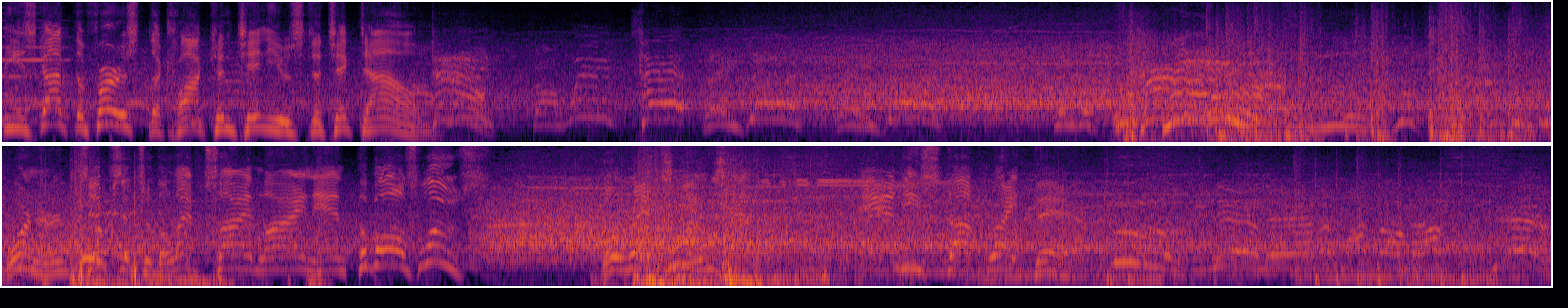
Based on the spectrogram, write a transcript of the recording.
He's got the first. The clock continues to tick down. Down. Set. Laser. Laser. Warner tips it to the left sideline, and the ball's loose. The Redskins have it. And he stopped right there. Yeah, man. That's what I'm talking about. Yeah.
